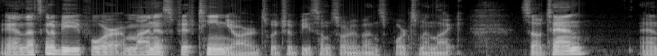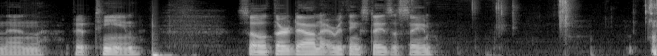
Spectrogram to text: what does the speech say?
And that's going to be for minus 15 yards, which would be some sort of unsportsmanlike. So 10 and then 15 so third down, everything stays the same.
